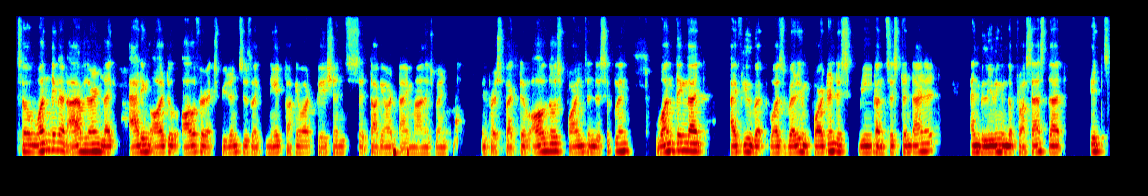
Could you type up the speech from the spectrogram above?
So one thing that I've learned, like adding all to all of your experiences, like Nate talking about patience, Siddh talking about time management in perspective, all those points and discipline. One thing that I feel was very important is being consistent at it and believing in the process that it's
